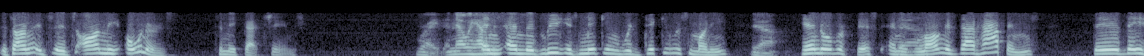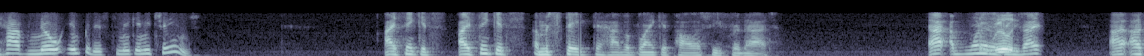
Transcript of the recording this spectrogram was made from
It's on it's it's on the owners to make that change. Right. And now we have. And this, and the league is making ridiculous money yeah. hand over fist, and Yeah. as long as that happens, they they have no impetus to make any change. I think it's I think it's a mistake to have a blanket policy for that. I, I- one of the Really? things I, I, I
